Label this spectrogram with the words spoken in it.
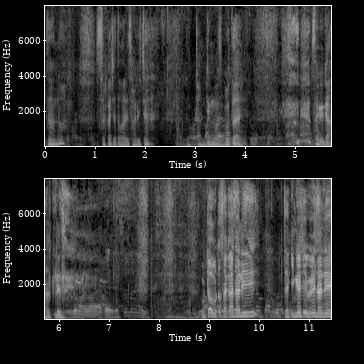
मित्रांनो सकाळच्या तवारी साडेचार. थंडी मजबूत आहे. सगळे गारटलेत. उठा उठा सकाळ झाली. चेकिंग वेळ झाली.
